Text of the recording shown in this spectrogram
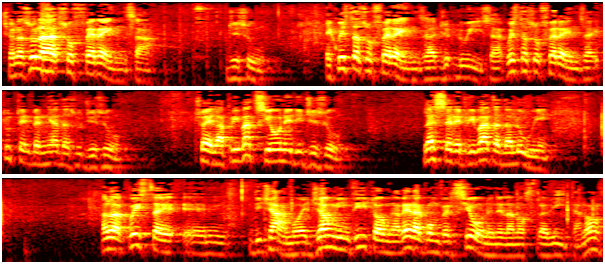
C'è una sola sofferenza, Gesù. E questa sofferenza, Luisa, questa sofferenza è tutta imperniata su Gesù cioè la privazione di Gesù, l'essere privata da Lui. Allora, questo è, ehm, diciamo, è già un invito a una vera conversione nella nostra vita, no?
